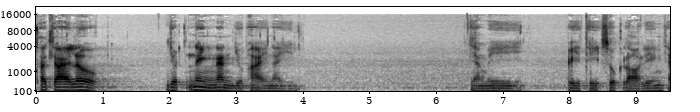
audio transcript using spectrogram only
ถ้าใจโลก หยุดนิ่งนั่นอยู่ภายใน ยังมีปีติสุขหล่อเลี้ยงใจ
